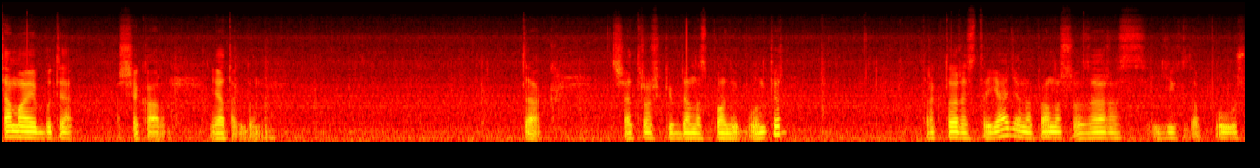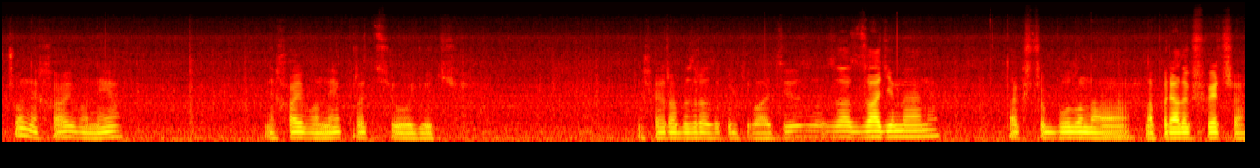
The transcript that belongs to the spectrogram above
Все має бути шикарно, я так думаю. Так, ще трошки буде у нас повний бункер. Трактори стоять, я напевно, що зараз їх запущу, нехай вони. Нехай вони працюють. Нехай робить зразу культивацію за- за- ззаді мене. Так, щоб було на, на порядок швидше,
